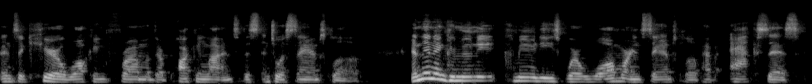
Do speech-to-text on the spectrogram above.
and secure walking from their parking lot into this into a Sam's Club, and then in community communities where Walmart and Sam's Club have access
